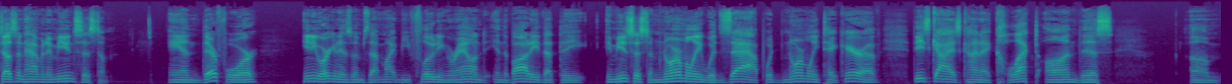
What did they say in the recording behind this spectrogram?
doesn't have an immune system, and therefore any organisms that might be floating around in the body that the immune system normally would zap, would normally take care of, these guys kind of collect on this um,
